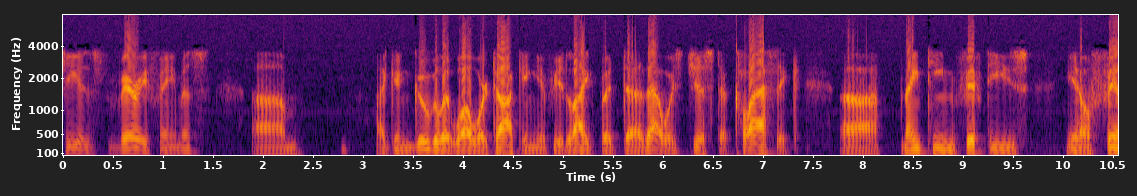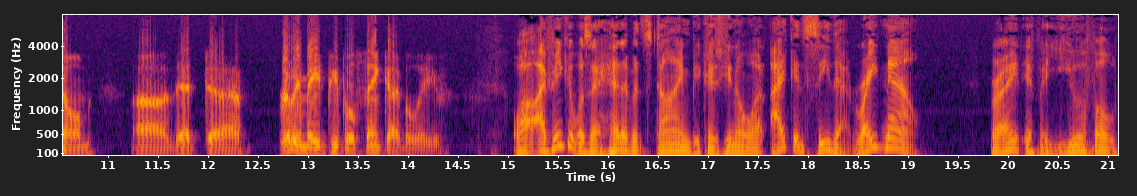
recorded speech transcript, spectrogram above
she is very famous. Um, I can Google it while we're talking if you'd like, but uh, that was just a classic uh, 1950s you know, film uh, that uh, really made people think. I believe. Well, I think it was ahead of its time because you know what? I could see that right now, right? If a UFO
